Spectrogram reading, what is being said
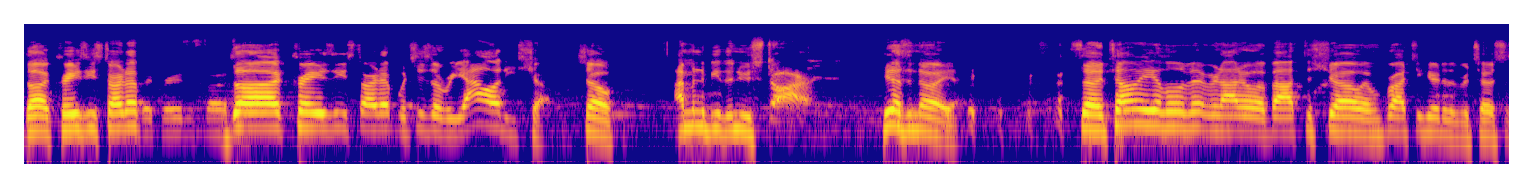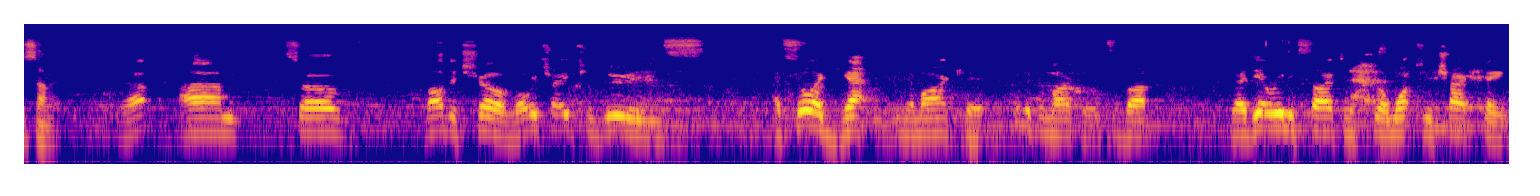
the crazy startup, The crazy stuff. the crazy startup, which is a reality show. So I'm going to be the new star. He doesn't know it yet. So tell me a little bit, Renato, about the show and brought you here to the Retosa Summit. Yeah. Um, so about the show, what we're trying to do is I saw a gap in the market, two different markets, but the idea really started from watching Shark Tank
